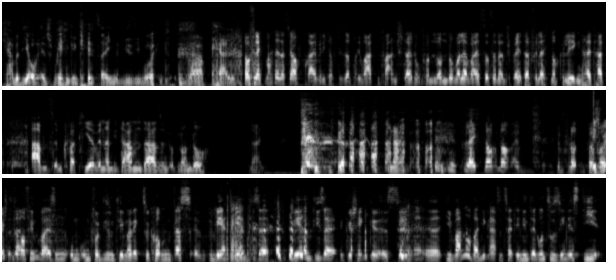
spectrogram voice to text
Ich habe die auch entsprechend gekennzeichnet, wie sie wollten. Ja. Herrlich. Aber vielleicht macht er das ja auch freiwillig auf dieser privaten Veranstaltung von Londo, weil er weiß, dass er dann später vielleicht noch Gelegenheit hat, abends im Quartier, wenn dann die Damen da sind und Londo Nein. Nein. vielleicht doch noch im, im flotten ich möchte darauf hinweisen, um, um von diesem Thema wegzukommen, dass äh, während, während dieser, während dieser Geschenke-Szene äh, Ivanova die ganze Zeit im Hintergrund zu sehen ist, die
